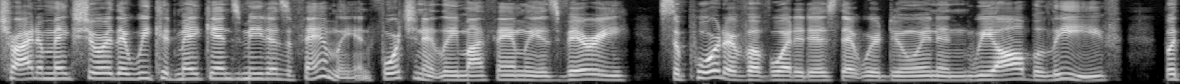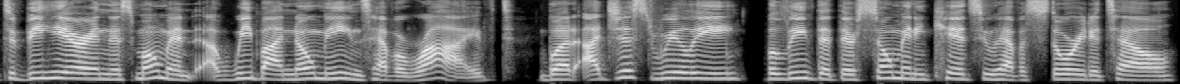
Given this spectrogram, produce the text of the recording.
try to make sure that we could make ends meet as a family. And fortunately, my family is very supportive of what it is that we're doing, and we all believe. But to be here in this moment, uh, we by no means have arrived. But I just really believe that there's so many kids who have a story to tell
